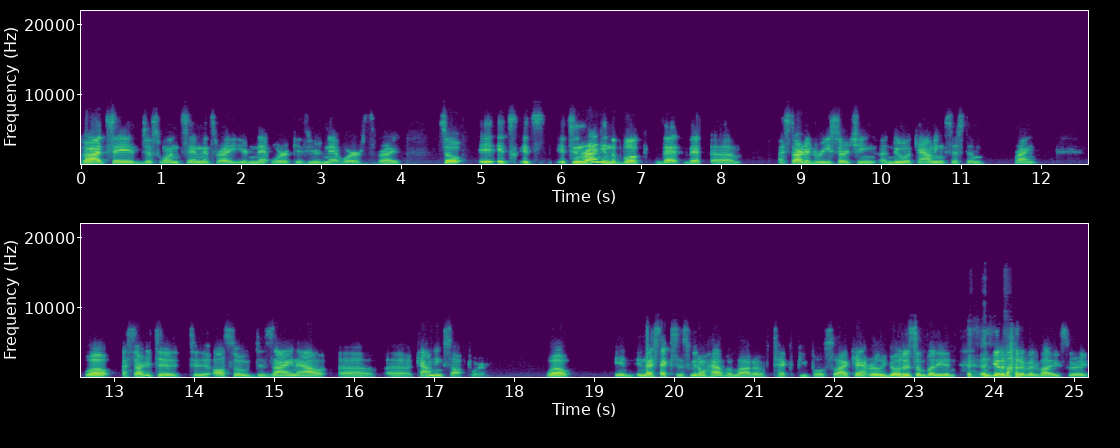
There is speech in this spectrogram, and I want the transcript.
Well, I'd say just one sentence, right? Your network is your net worth, right? So it, it's it's it's in writing the book that that um, I started researching a new accounting system, right? Well, I started to to also design out uh, uh, accounting software. Well, in, in West Texas, we don't have a lot of tech people, so I can't really go to somebody and, and get a lot of advice, right?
